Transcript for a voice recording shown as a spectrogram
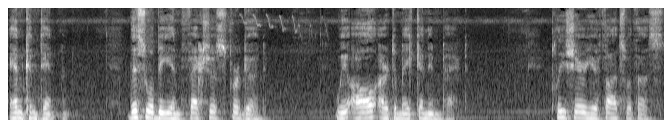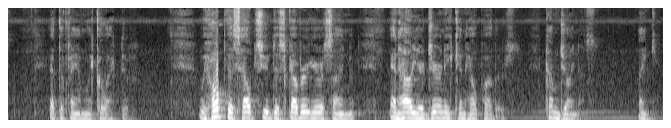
and contentment. This will be infectious for good. We all are to make an impact. Please share your thoughts with us at the Family Collective. We hope this helps you discover your assignment and how your journey can help others. Come join us. Thank you.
